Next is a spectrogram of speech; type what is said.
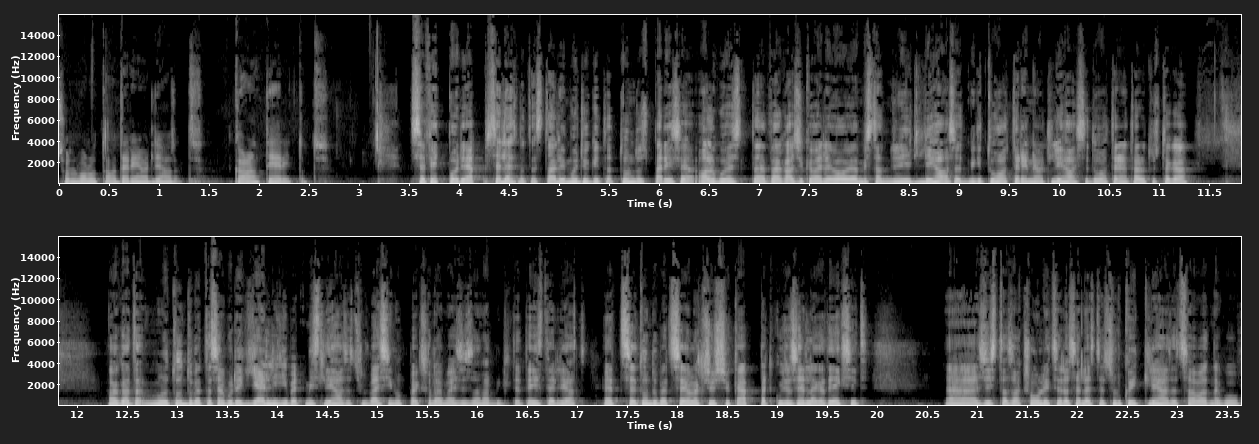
sul valutavad erinevad lihased, garanteeritud. See Fitbodi äpp selles mõttes, ta oli muidugi, ta tundus päris hea, alguses näeb väga sihuke välja, oo ja mis nad nii lihased, mingi tuhat erinevat lihast ja tuhat erinevat harjutust, aga aga ta, mulle tundub, et ta seal kuidagi jälgib, et mis lihased sul väsinud peaks olema ja siis annab mingite teiste lihast, et see tundub, et see oleks just sihuke äpp, et kui sa sellega teeksid, siis ta saaks hoolitseda sellest, et sul kõik lihased saavad nagu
